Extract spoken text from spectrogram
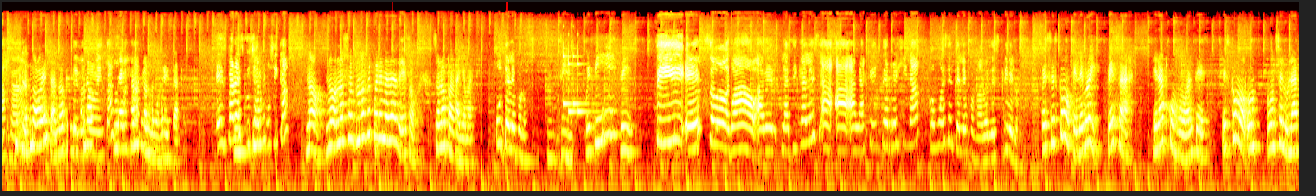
Ajá. los 90, ¿no? ¿De los 90? los 90. ¿Es para escuchar música? No, no, no, no, no se puede nada de eso. Solo para llamar un teléfono. Sí, pues sí, sí. Sí, eso. Wow. A ver, platícales a, a, la gente, Regina, cómo es el teléfono. A ver, descríbelo. Pues es como que negro y pesa. Era como antes. Es como un, un celular.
